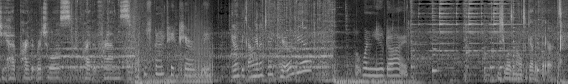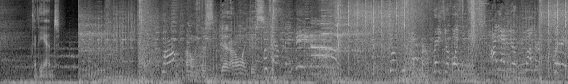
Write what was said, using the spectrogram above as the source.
She had private rituals, private friends. Who's gonna take care of me? You don't think I'm gonna take care of you? But when you died. She wasn't altogether there at the end. Mom? I don't like this. Dad, I don't like this. What's happening? Peter! Don't you ever raise your voice at me! I am your mother! Please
